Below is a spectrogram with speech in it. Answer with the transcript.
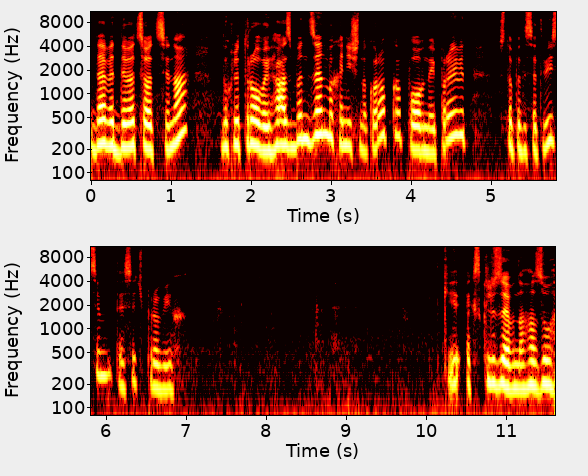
9900 ціна, 2-літровий газ, бензин, механічна коробка, повний привід, 158 тисяч пробіг. Такий ексклюзив на газу.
